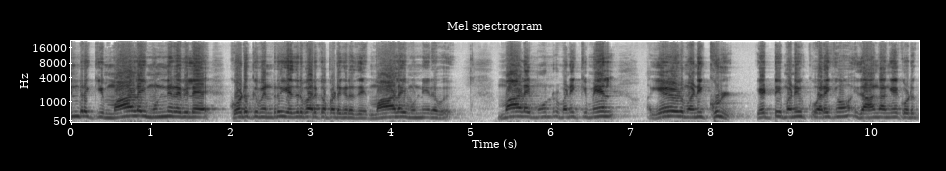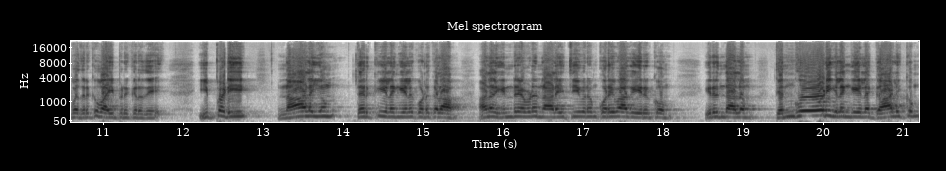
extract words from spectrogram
இன்றைக்கு மாலை முன்னிரவிலே கொடுக்கும் என்று எதிர்பார்க்கப்படுகிறது. மாலை முன்னிரவு. மாலை மூன்று மணிக்கு மேல் ஏழு மணிக்குள் எட்டு மணி வரைக்கும் இது ஆங்காங்கே கொடுப்பதற்கு வாய்ப்பு இருக்கிறது. இப்படி நாளையும் தெற்கு இலங்கையில் கொடுக்கலாம். ஆனால் இன்றைய விட நாளை தீவிரம் குறைவாக இருக்கும். இருந்தாலும் தென்கோடி இலங்கையில் காலிக்கும்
